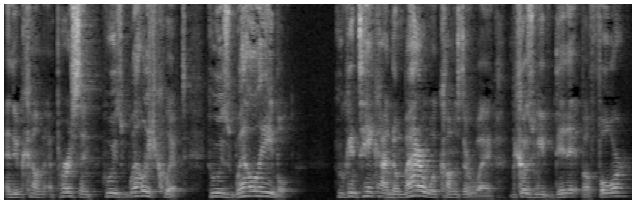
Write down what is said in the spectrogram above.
and to become a person who is well equipped, who is well able, who can take on no matter what comes their way because we've did it before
